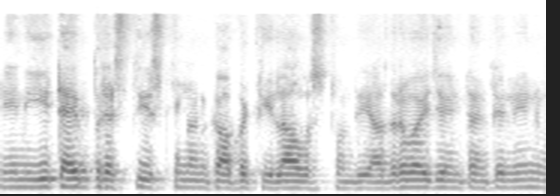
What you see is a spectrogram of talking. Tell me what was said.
నేను ఈ టైప్ బ్రష్ తీసుకున్నాను కాబట్టి ఇలా వస్తుంది. అదర్వైజ్ ఏంటంటే నేను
